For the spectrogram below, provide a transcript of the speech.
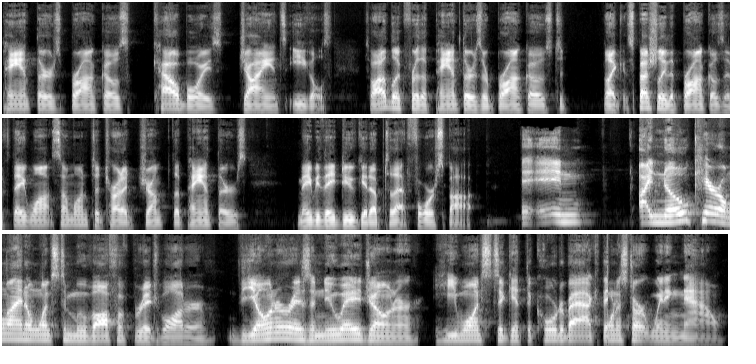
Panthers, Broncos, Cowboys, Giants, Eagles. So I'd look for the Panthers or Broncos to, like, especially the Broncos, if they want someone to try to jump the Panthers, maybe they do get up to that four spot. And I know Carolina wants to move off of Bridgewater. The owner is a new age owner. He wants to get the quarterback. They want to start winning now.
